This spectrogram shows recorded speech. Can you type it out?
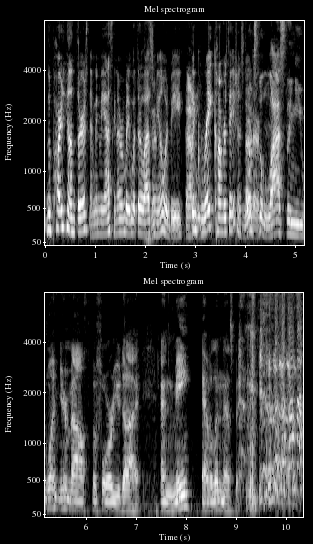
the party on Thursday, I'm going to be asking everybody what their last meal would be. It's a great conversation starter. What's the last thing you want in your mouth before you die? And me, Evelyn Nesbit.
